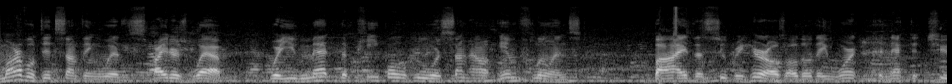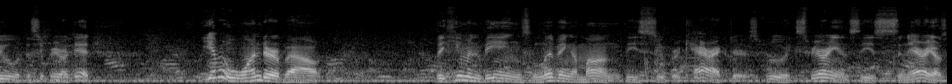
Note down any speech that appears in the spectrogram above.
Marvel did something with Spider's Web, where you met the people who were somehow influenced by the superheroes, although they weren't connected to what the superhero did. You ever wonder about the human beings living among these super characters who experience these scenarios.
